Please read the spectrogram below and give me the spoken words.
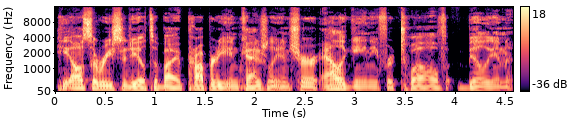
He also reached a deal to buy property and casualty insurer Alleghany for $12 billion.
